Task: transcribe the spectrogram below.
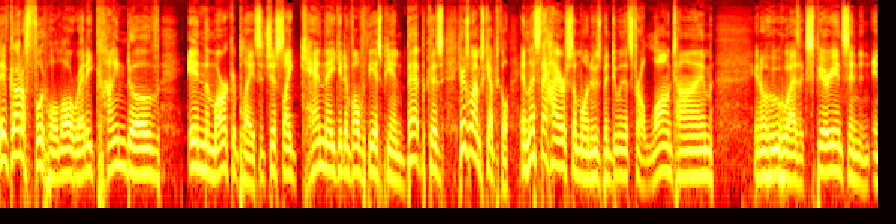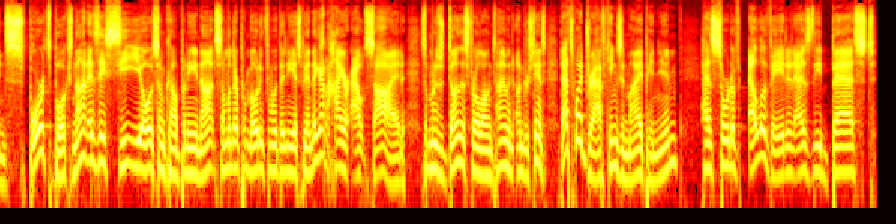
they've got a foothold already, kind of in the marketplace. It's just like, can they get involved with ESPN Bet? Because here's why I'm skeptical. Unless they hire someone who's been doing this for a long time, you know, who, who has experience in, in, in sports books, not as a CEO of some company, not someone they're promoting from within ESPN. They got to hire outside someone who's done this for a long time and understands. That's why DraftKings, in my opinion, has sort of elevated as the best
